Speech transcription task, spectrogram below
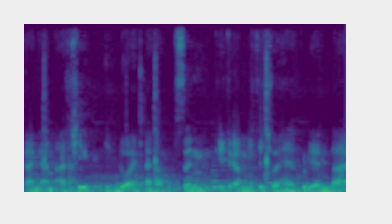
การงานอาชีพอีกด้วยนะครับ ซึ่งกิจกรรมนี้จะช่วยให้เรียนได้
